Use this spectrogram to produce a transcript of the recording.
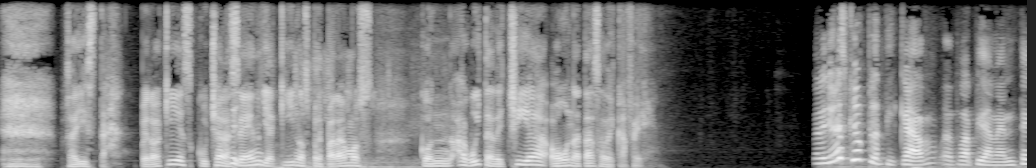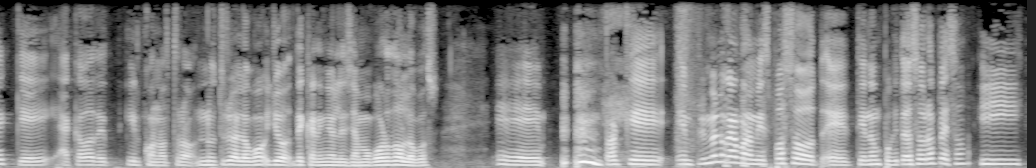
Pues ahí está. Pero aquí es cuchara zen y aquí nos preparamos con agüita de chía o una taza de café. Bueno, yo les quiero platicar rápidamente que acabo de ir con otro nutriólogo, yo de cariño les llamo gordólogos, eh, porque en primer lugar, bueno, mi esposo eh, tiene un poquito de sobrepeso y,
